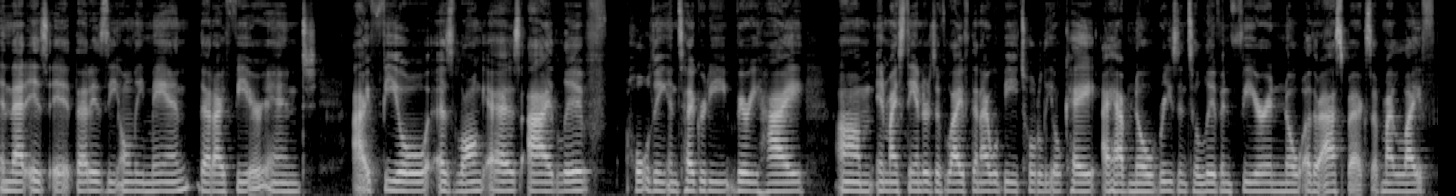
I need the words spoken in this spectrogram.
and that is it. That is the only man that I fear. And I feel as long as I live holding integrity very high um, in my standards of life, then I will be totally okay. I have no reason to live in fear in no other aspects of my life.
